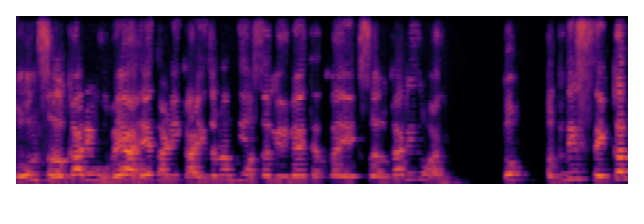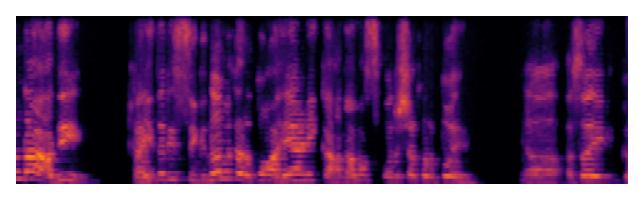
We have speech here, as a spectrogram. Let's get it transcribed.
दोन सहकारी उभे आहेत आणि काही जणांनी असं लिहिलंय त्यातला एक सहकारी जो आहे तो अगदी सेकंदा आधी काहीतरी सिग्नल करतो आहे आणि कानाला स्पर्श करतोय. असं एक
